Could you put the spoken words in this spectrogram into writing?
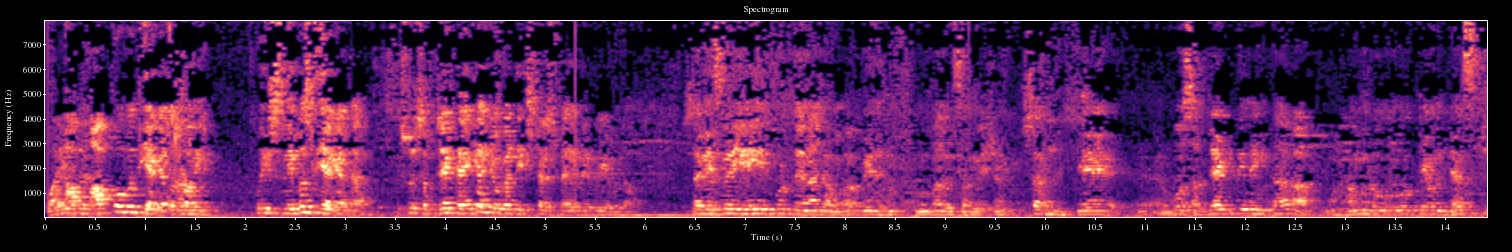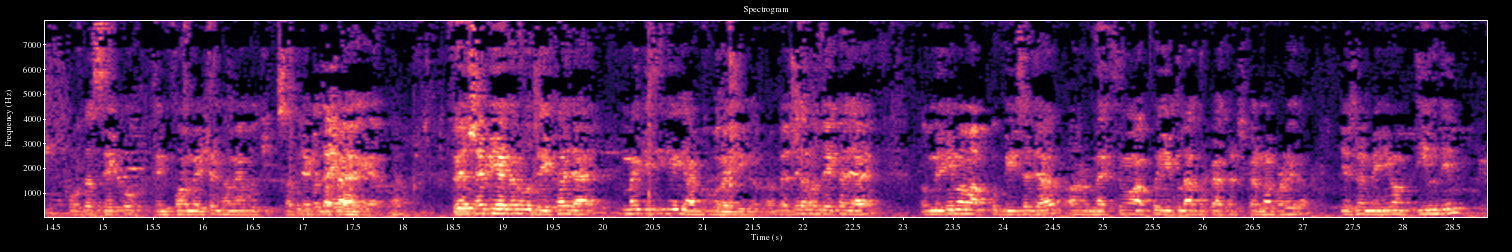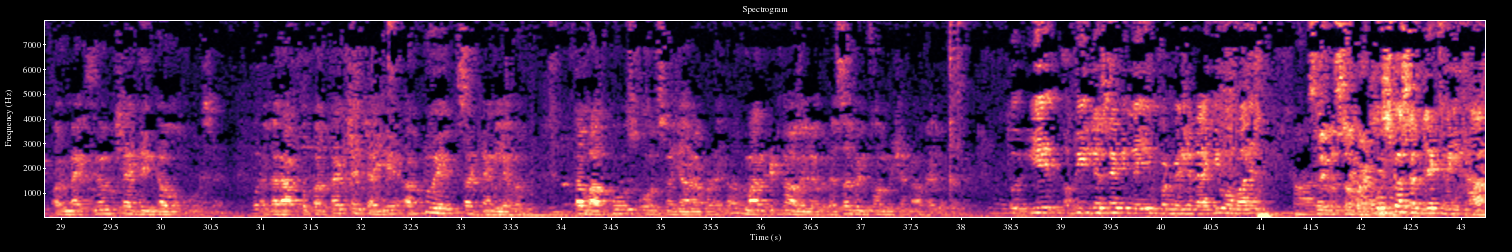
आप, आपको वो दिया गया था सॉरी कोई सिलेबस दिया गया था। इसमें सब्जेक्ट है क्या जियोपैथिक स्टड्स पहले मेरे को ये बताओ? सर इसमें यही इनपुट देना चाहूँगा विद हम्बल सबमिशन सर कि वो सब्जेक्ट भी नहीं था आप हम लोगों को केवल just for the sake of information हमें वो सब्जेक्ट बताया गया था। वैसे भी अगर वो देखा जाए मैं किसी की यहाँ पे बुराई नहीं कर रहा। वैसे अगर वो देखा जाए तो मिनिमम आपको बीस हज़ार और मैक्सिमम आपको एक लाख रुपया खर्च करना पड़ेगा जिसमें मिनिमम तीन दिन और मैक्सिमम छह दिन का वो कोर्स है। अगर आपको परफेक्शन चाहिए अप टू एक सर्टेन लेवल तब आपको उस कोर्स में जाना पड़ेगा और मार्केट में अवेलेबल है सब इन्फॉर्मेशन अवेलेबल है। तो ये अभी जैसे कि नई इन्फॉर्मेशन कि वो हमारे तो बढ़ उसका सब्जेक्ट नहीं था।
